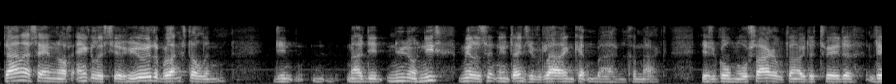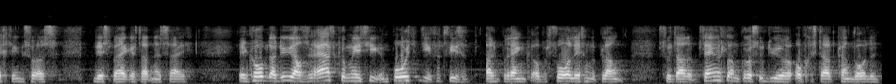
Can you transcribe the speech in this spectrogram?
daarnaast zijn er nog enkele serieuze belangstellingen die, maar die nu nog niet middels een intentieverklaring kenbaar hebben gemaakt. Deze komen noodzakelijk dan uit de tweede lichting, zoals de Spijkers dat net zei. Ik hoop dat u als raadscommissie een positief advies uitbrengt op het voorliggende plan, zodat de bestemmingsplanprocedure opgestart kan worden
